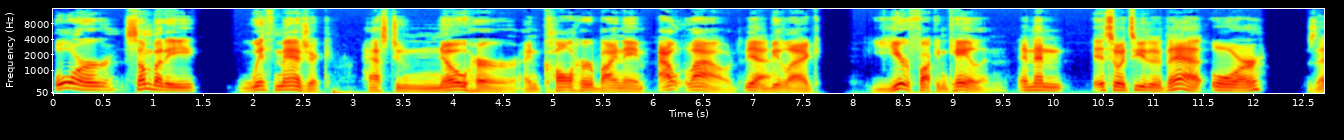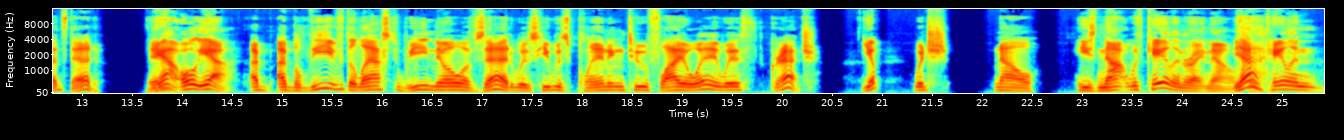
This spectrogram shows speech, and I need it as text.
or somebody with magic has to know her and call her by name out loud. Yeah. and be like, "You're fucking Kahlan." And then eh, so it's either that or Zedd's dead. And yeah. Oh yeah. I I believe the last we know of Zedd was he was planning to fly away with Gratch. Yep. Which now He's not with Kahlan right now. so Yeah. Kahlan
